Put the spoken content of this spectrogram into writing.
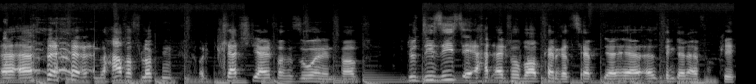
äh, äh, Haferflocken und klatscht die einfach so in den Topf. Du die siehst, er hat einfach überhaupt kein Rezept. Er, er, er denkt dann einfach, okay,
